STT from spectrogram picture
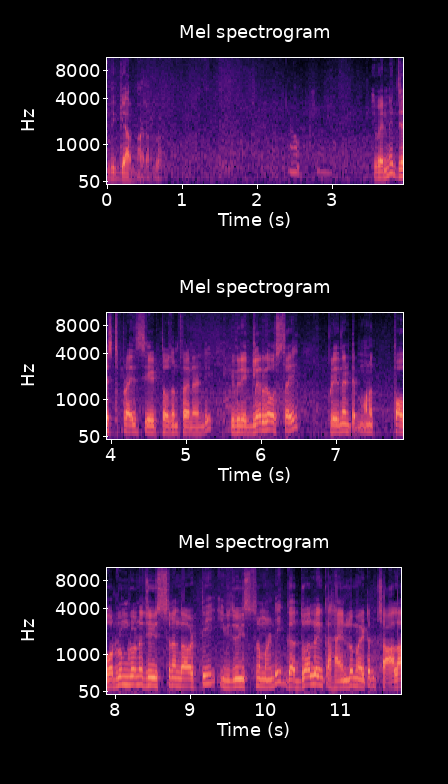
ఇది గ్యాప్ బార్డర్లో. ఇవన్నీ just price eight thousand five అండి. ఇవి రెగ్యులర్గా వస్తాయి. ఇప్పుడు ఏంటంటే మనకు పవర్ లూమ్లోనే చూపిస్తున్నాం కాబట్టి ఇవి చూపిస్తున్నామండి గద్వాల్లో ఇంకా హ్యాండ్లూమ్ ఐటమ్ చాలా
